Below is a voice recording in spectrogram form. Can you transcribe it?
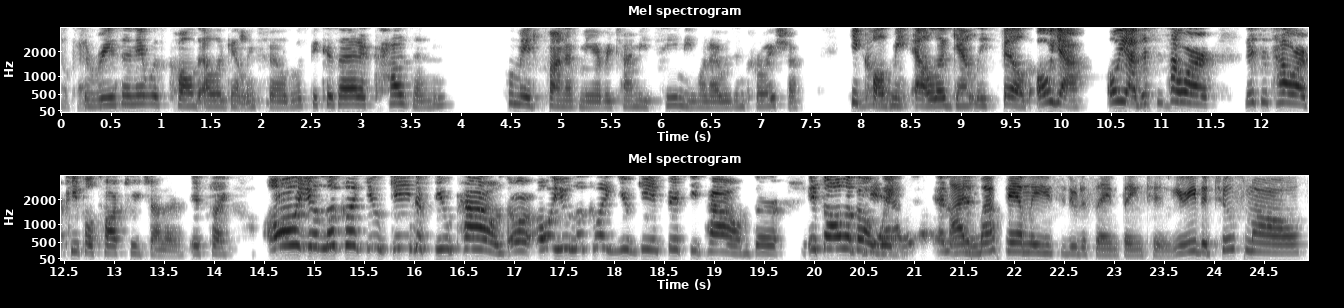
Okay. The reason it was called Elegantly Filled was because I had a cousin who made fun of me every time he'd see me when I was in Croatia. He no. called me elegantly filled. Oh yeah. Oh yeah. This is how our this is how our people talk to each other. It's like, oh, you look like you've gained a few pounds, or oh, you look like you've gained 50 pounds, or it's all about yeah, weight. And, I, and my family used to do the same thing too. You're either too small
